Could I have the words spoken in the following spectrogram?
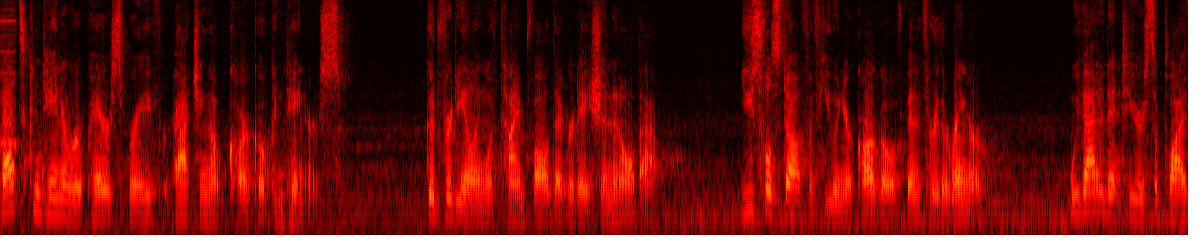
That's container repair spray for patching up cargo containers. Good for dealing with timefall degradation and all that. Useful stuff if you and your cargo have been through the wringer. We've added it to your supply.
